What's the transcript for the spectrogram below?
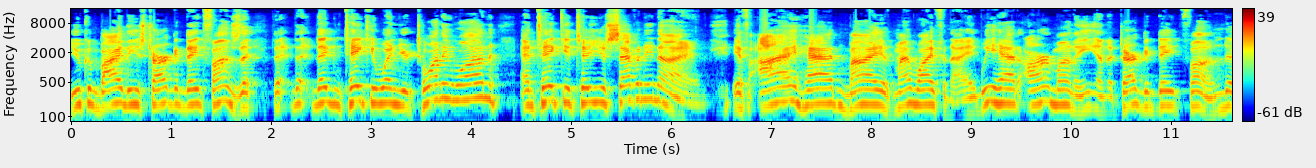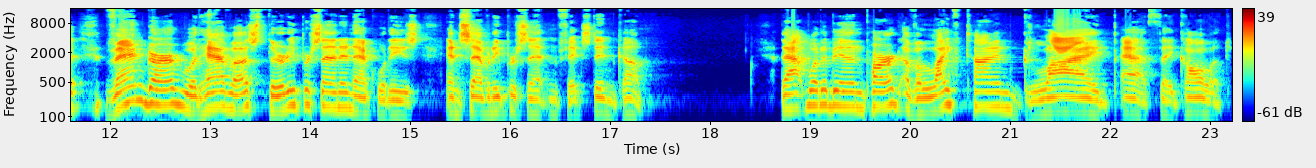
you can buy these target date funds. They, they, they can take you when you're 21 and take you till you're 79. If I had my, if my wife and I, we had our money in a target date fund, Vanguard would have us 30% in equities and 70% in fixed income. That would have been part of a lifetime glide path, they call it.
